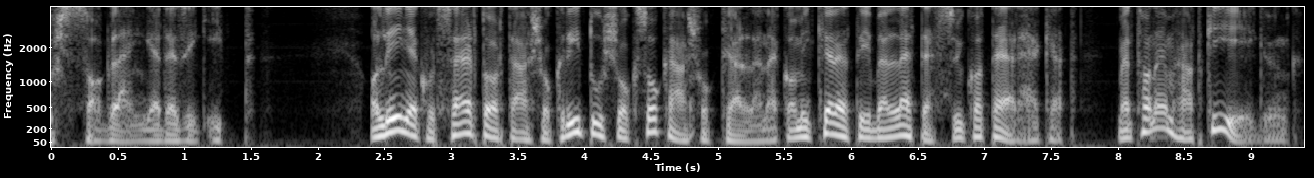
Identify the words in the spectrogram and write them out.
szag lengedezik itt. A lényeg, hogy szertartások, ritusok, szokások kellenek, amik keretében letesszük a terheket – mert ha nem, hát kiégünk.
